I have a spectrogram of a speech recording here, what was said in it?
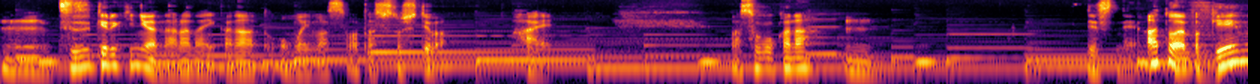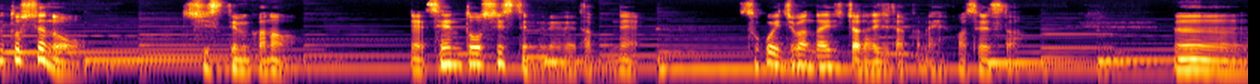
うん、続ける気にはならないかなと思います。私としては。はい。まあ、そこかな。うん。ですね。あとはやっぱゲームとしてのシステムかな？ね、戦闘システムだよね、多分ね。そこ一番大事っちゃ大事だったね。忘れてた。うん。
